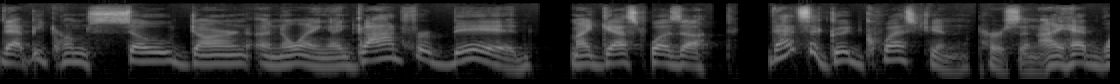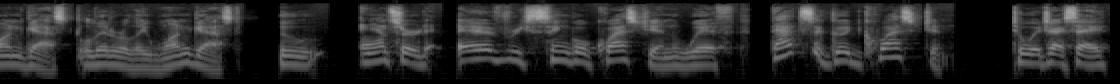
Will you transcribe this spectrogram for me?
that become so darn annoying. And God forbid my guest was a that's a good question person. I had one guest, literally one guest, who answered every single question with, That's a good question. To which I say,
